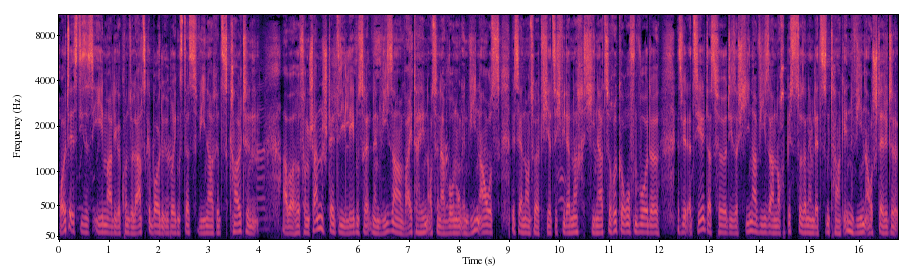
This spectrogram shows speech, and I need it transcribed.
Heute ist dieses ehemalige Konsulatsgebäude übrigens das Wiener Ritz-Carlton. Aber He Fengshan stellte die lebensrettenden Visa weiter weiterhin aus seiner Wohnung in Wien aus, bis er 1940 wieder nach China zurückgerufen wurde. Es wird erzählt, dass für diese China-Visa noch bis zu seinem letzten Tag in Wien ausstellte.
